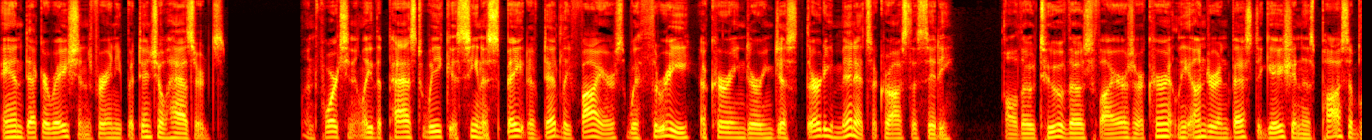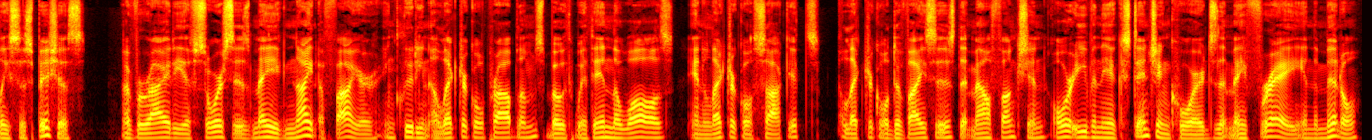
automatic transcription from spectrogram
and decorations for any potential hazards. Unfortunately, the past week has seen a spate of deadly fires, with three occurring during just 30 minutes across the city. Although two of those fires are currently under investigation as possibly suspicious, a variety of sources may ignite a fire, including electrical problems both within the walls and electrical sockets, electrical devices that malfunction, or even the extension cords that may fray in the middle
